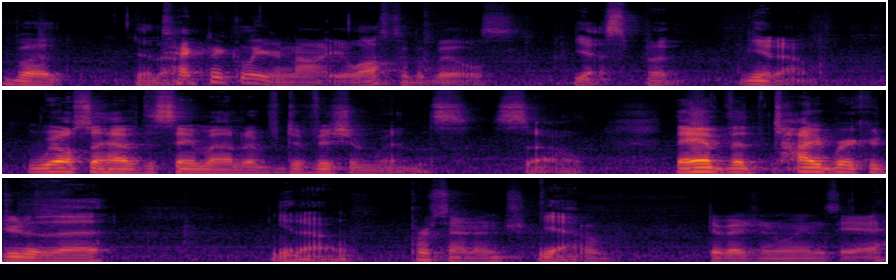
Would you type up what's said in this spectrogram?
but you know, Technically or not, you lost to the Bills. yes, but you know, we also have the same amount of division wins, so they have the tiebreaker due to the, you know, Percentage. Yeah. Of division wins, yeah.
